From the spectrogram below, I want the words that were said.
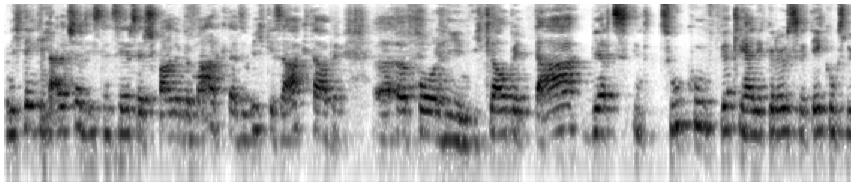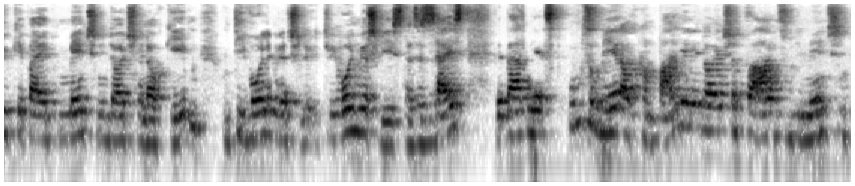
Und ich denke, Deutschland ist ein sehr, sehr spannender Markt. Also wie ich gesagt habe äh, vorhin, ich glaube, da wird es in Zukunft wirklich eine größere Deckungslücke bei Menschen in Deutschland auch geben. Und die wollen wir, die wollen wir schließen. Also das heißt, wir werden jetzt umso mehr auch Kampagnen in Deutschland fahren, um die Menschen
